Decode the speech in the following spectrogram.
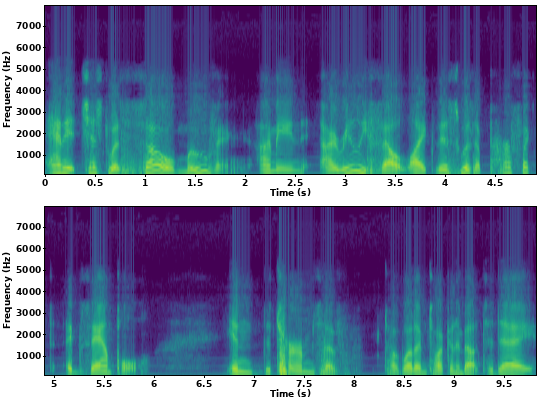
and it just was so moving. I mean i really felt like this was a perfect example in the terms of, what i'm talking about today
